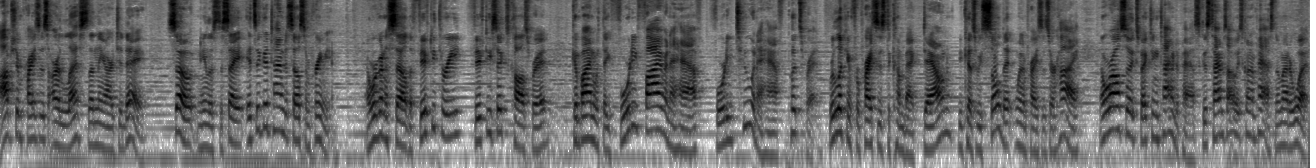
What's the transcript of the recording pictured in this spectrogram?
option prices are less than they are today. So, needless to say, it's a good time to sell some premium. And we're going to sell the 53 56 call spread combined with a 45.5 42.5 put spread. We're looking for prices to come back down because we sold it when the prices are high, and we're also expecting time to pass because time's always going to pass no matter what.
